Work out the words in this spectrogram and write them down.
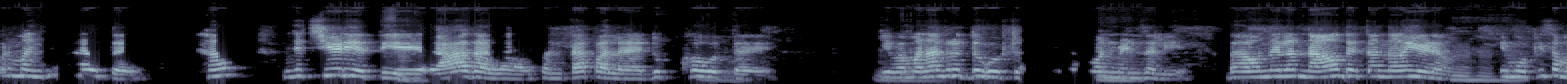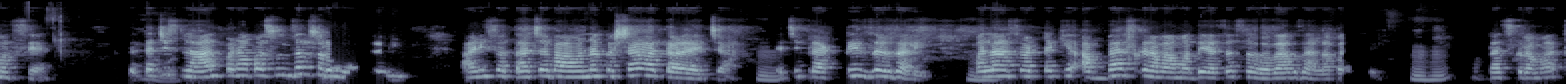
पण म्हणजे काय होतंय? हा? म्हणजे चीड येतेय राग आलाय संताप आलाय दुःख होतंय. किंवा बरोबर. मनाविरुद्ध गोष्ट डिसअपॉइंटमेंट झालीये. भावनेला नाव देता न येणं ही मोठी समस्या आहे. तर त्याची. लहानपणापासून जर सुरुवात झाली आणि स्वतःच्या भावना कशा हाताळायच्या. याची प्रॅक्टिस जर झाली मला असं वाटतं की अभ्यासक्रमामध्ये याचा सहभाग झाला पाहिजे. अभ्यासक्रमात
